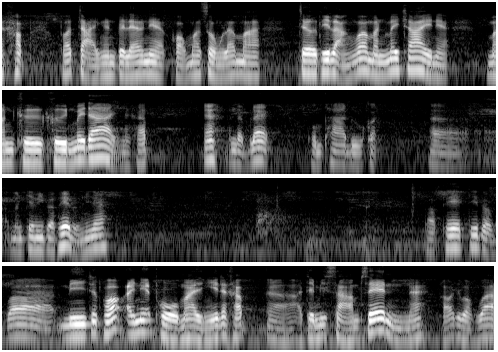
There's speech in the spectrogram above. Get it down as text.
นะครับ เพราะจ่ายเงินไปแล้วเนี่ยของมาส่งแล้วมาเจอทีหลังว่ามันไม่ใช่เนี่ยมันคือคืนไม่ได้นะครับอะอันดับแรกผมพาดูก่อนอมันจะมีประเภทแบบนี้นะ ประเภทที่แบบว่ามีเฉพาะไอเนี้ยโผล่มาอย่างนี้นะครับอาอาจจะมี 3 เส้นนะเขาจะบอกว่า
